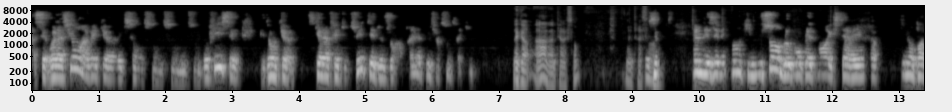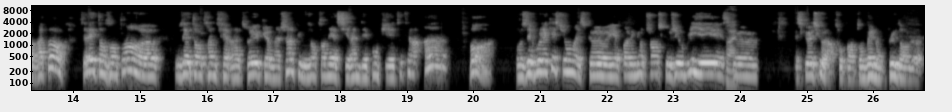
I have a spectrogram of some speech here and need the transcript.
à ses relations avec, euh, avec son, son, son, son beau-fils. Et, et, donc, euh, ce qu'elle a fait tout de suite, et deux jours après, elle a pu faire son trekking. D'accord. Ah, intéressant. intéressant. Même les événements qui nous semblent complètement extérieurs, qui n'ont pas de rapport. Vous savez, de temps en temps, euh, vous êtes en train de faire un truc, machin, puis vous entendez la sirène des pompiers, etc. Ah, bon, posez-vous la question. Est-ce qu'il n'y a pas une urgence que j'ai oubliée? Est-ce que est-ce que, est-ce que, alors, faut pas tomber non plus dans le.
